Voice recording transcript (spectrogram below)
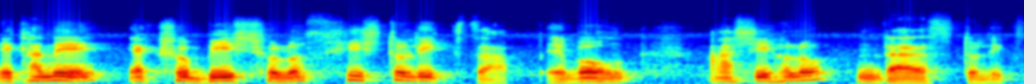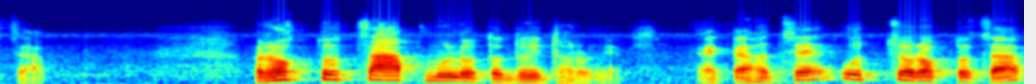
এখানে একশো বিশ হলো সিস্টোলিক চাপ এবং আশি হলো ডায়াস্টোলিক চাপ। রক্তচাপ মূলত দুই ধরনের। একটা হচ্ছে উচ্চ রক্তচাপ,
